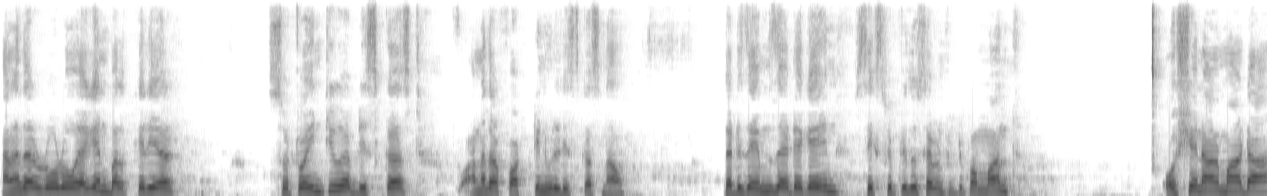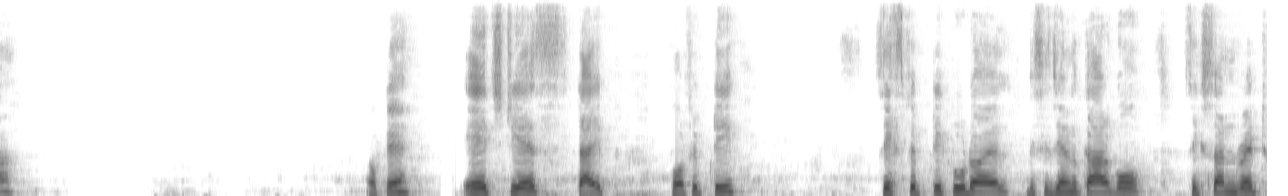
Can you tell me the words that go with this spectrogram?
Another roro again bulk carrier. So 20 we have discussed another 14 we'll discuss now that is mz again 650 to 750 per month. Ocean armada. Okay. Hts type 450 650 crude oil. This is general cargo 600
